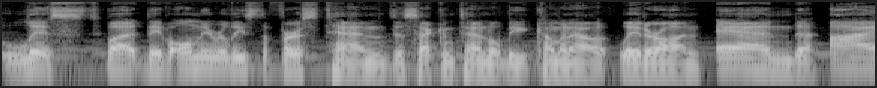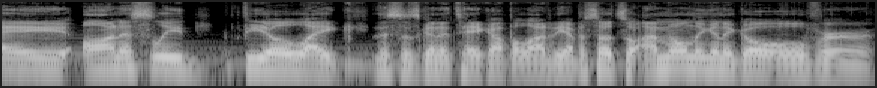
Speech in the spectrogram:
list but they've only released the first 10 the second 10 will be coming out later on and I honestly feel like this is going to take up a lot of the episode so i'm only going to go over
